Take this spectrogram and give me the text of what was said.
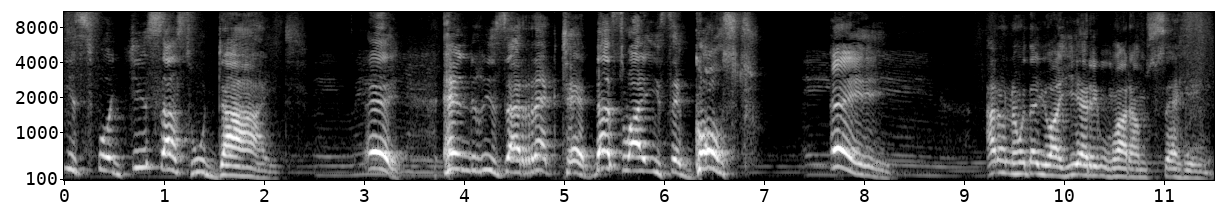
it's for Jesus who died. Hey, and resurrected. That's why it's a ghost. Hey, I don't know whether you are hearing what I'm saying.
